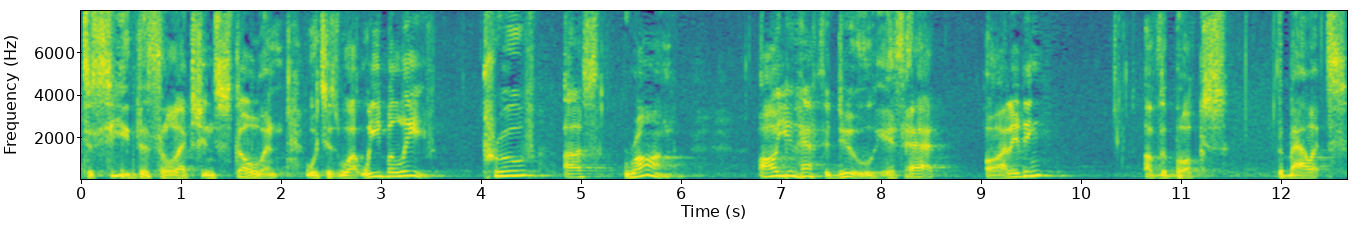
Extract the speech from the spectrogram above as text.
to see this election stolen, which is what we believe. Prove us wrong. All you have to do is that auditing of the books, the ballots,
